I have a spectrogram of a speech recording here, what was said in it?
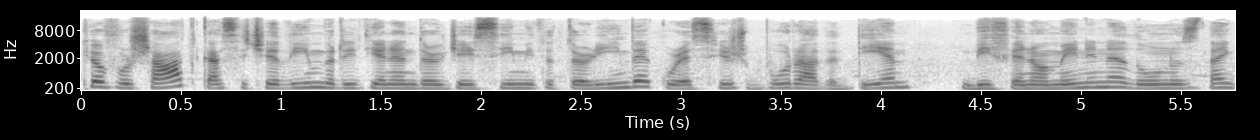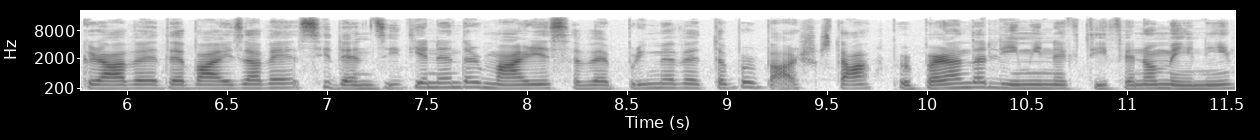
Kjo fushatë ka si qëllim rritjen e ndërgjegjësimit të të rinjve, kryesisht burra dhe djem, mbi fenomenin e dhunës ndaj grave dhe vajzave si dhe nxitjen e ndërmarrjes së veprimeve të përbashkëta për parandalimin e këtij fenomeni.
